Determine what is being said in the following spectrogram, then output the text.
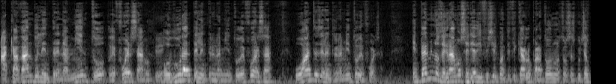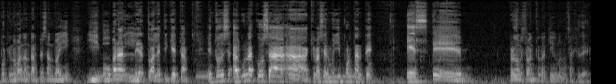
acabando el entrenamiento de fuerza o durante el entrenamiento de fuerza o antes del entrenamiento de fuerza. En términos de gramos sería difícil cuantificarlo para todos nuestros escuchas porque no van a andar pesando ahí y, o van a leer toda la etiqueta. Entonces, alguna cosa ah, que va a ser muy importante es, eh, perdón, estaban entrando aquí unos mensajes de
